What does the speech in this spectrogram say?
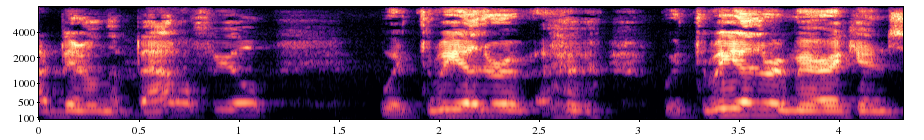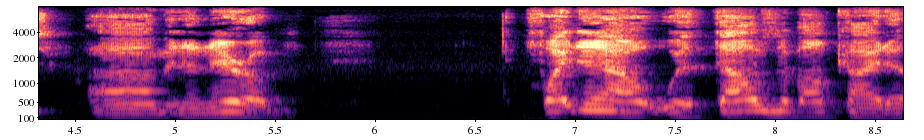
I've been on the battlefield with three other with three other Americans um, and an Arab fighting it out with thousands of Al Qaeda,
